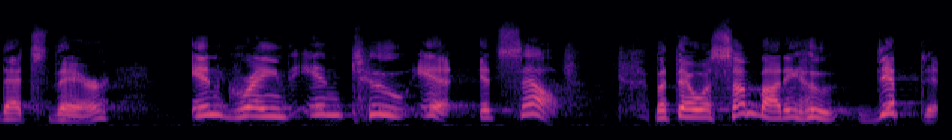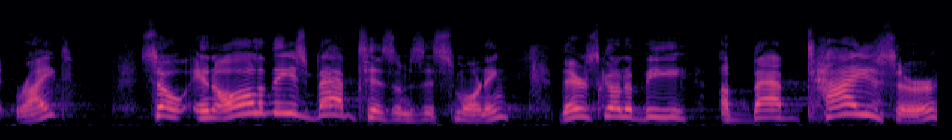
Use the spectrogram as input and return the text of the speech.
that's there ingrained into it itself. But there was somebody who dipped it, right? So, in all of these baptisms this morning, there's going to be a baptizer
